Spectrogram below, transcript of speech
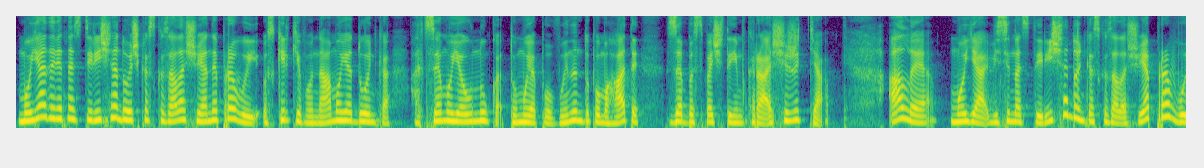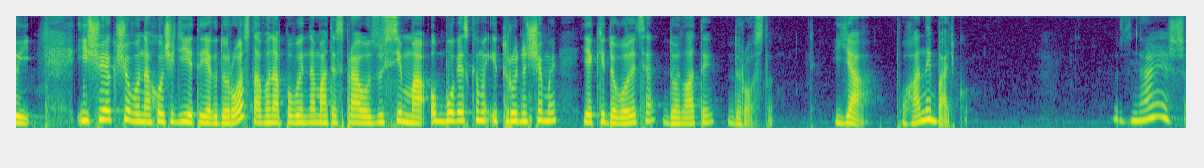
Моя 19-річна дочка сказала, що я не правий, оскільки вона моя донька, а це моя онука, тому я повинен допомагати забезпечити їм краще життя. Але моя 18-річна донька сказала, що я правий, і що якщо вона хоче діяти як доросла, вона повинна мати справу з усіма обов'язками і труднощами, які доводиться долати дорослим. Я поганий батько. Знаєш,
